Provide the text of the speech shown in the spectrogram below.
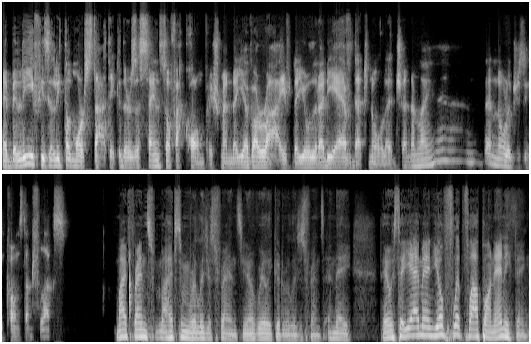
a belief is a little more static. There's a sense of accomplishment that you have arrived, that you already have that knowledge. And I'm like, eh, that knowledge is in constant flux. My friends, I have some religious friends, you know, really good religious friends, and they they always say, "Yeah, man, you'll flip flop on anything,"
